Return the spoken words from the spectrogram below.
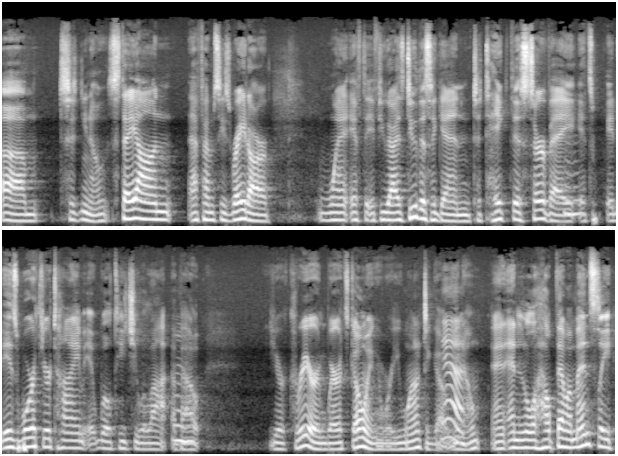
um, to you know stay on FMC's radar when if if you guys do this again to take this survey Mm-hmm. it's it is worth your time it will teach you a lot about your career and where it's going and where you want it to go Yeah. you know and and it'll help them immensely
